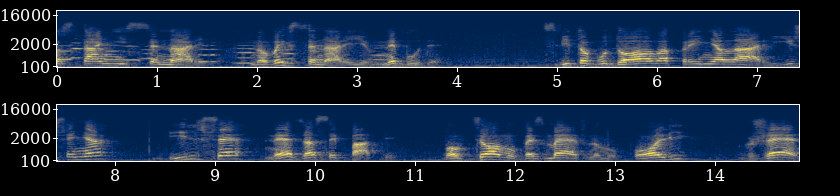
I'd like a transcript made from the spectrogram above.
Останній сценарій. Нових сценаріїв не буде. Світобудова прийняла рішення більше не засипати. Бо в цьому безмежному полі вже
